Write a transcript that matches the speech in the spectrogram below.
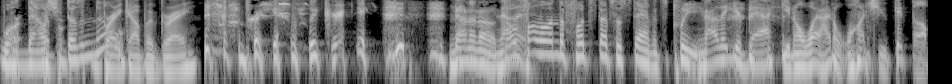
Well, now she doesn't know. Break up with Gray. break up with Gray. no, no, no. Don't that- follow in the footsteps of Stamets, please. Now that you're back, you know what? I don't want you. Get the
